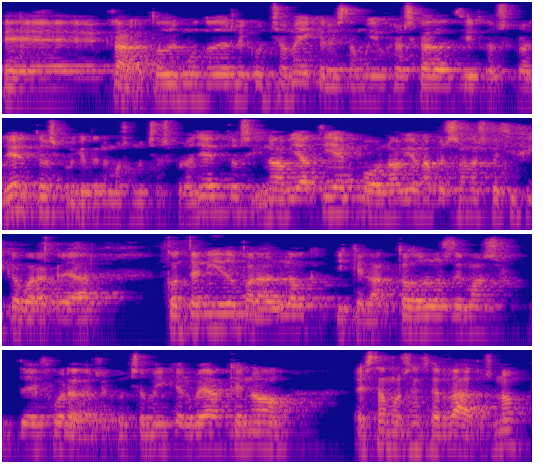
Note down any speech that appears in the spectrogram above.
Eh, claro, todo el mundo de Recuncho Maker está muy enfrascado en ciertos proyectos porque tenemos muchos proyectos y no había tiempo, no había una persona específica para crear contenido para el blog y que la, todos los demás de fuera de Recuncho Maker vean que no estamos encerrados, ¿no?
